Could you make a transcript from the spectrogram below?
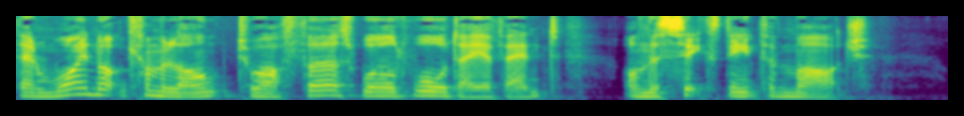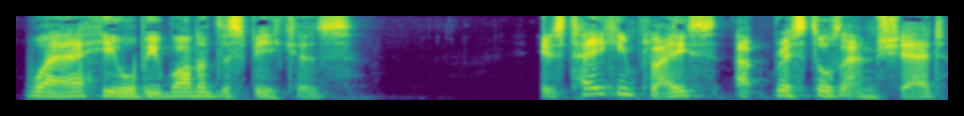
then why not come along to our first World War Day event on the 16th of March, where he will be one of the speakers. It's taking place at Bristol's M Shed,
